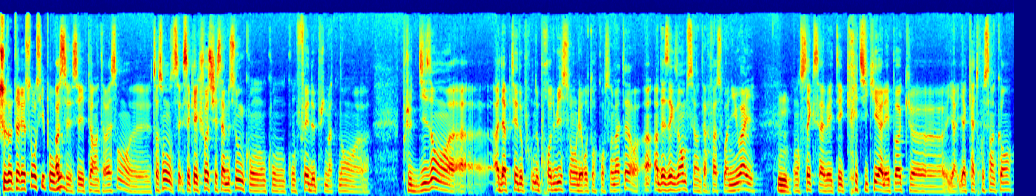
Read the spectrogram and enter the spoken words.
quelque chose d'intéressant aussi pour Ah, vous c'est hyper intéressant. Euh, De toute façon, c'est quelque chose chez Samsung qu'on fait depuis maintenant euh, plus de 10 ans, à- à adapter nos, nos produits selon les retours consommateurs. Un, un des exemples, c'est l'interface One UI. Mm. On sait que ça avait été critiqué à l'époque, euh, il y a- il y, a 4 ou 5 ans.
